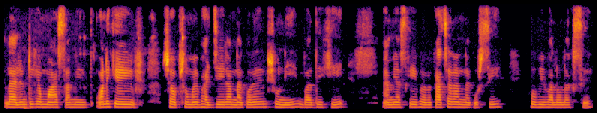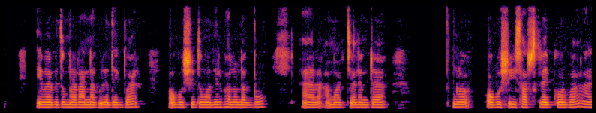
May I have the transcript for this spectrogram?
লাইলন টিকা মাছ আমি অনেকেই সব সময় ভাজ্যেই রান্না করে, শুনি বা দেখি। আমি আজকে এইভাবে কাঁচা রান্না করছি, খুবই ভালো লাগছে। এভাবে তোমরা রান্না করে দেখবা, অবশ্যই তোমাদের ভালো লাগবো। আর আমার চ্যানেলটা তোমরা অবশ্যই সাবস্ক্রাইব করবা আর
